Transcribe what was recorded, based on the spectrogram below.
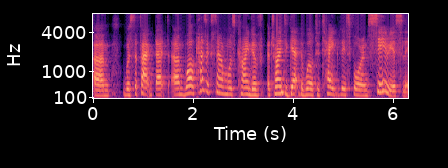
um, was the fact that um, while Kazakhstan was kind of uh, trying to get the world to take this forum seriously,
